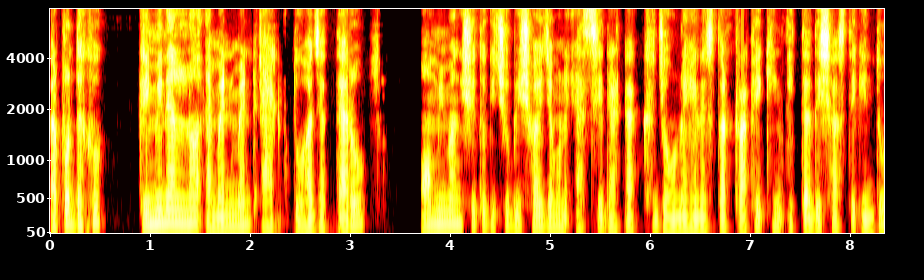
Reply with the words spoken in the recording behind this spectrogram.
তারপর দেখো ক্রিমিনাল ল অ্যামেন্ডমেন্ট অ্যাক্ট ২০১৩ অমীমাংসিত কিছু বিষয় যেমন অ্যাসিড অ্যাটাক, যৌন হেনস্থা, ট্রাফিকিং ইত্যাদি শাস্তি কিন্তু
